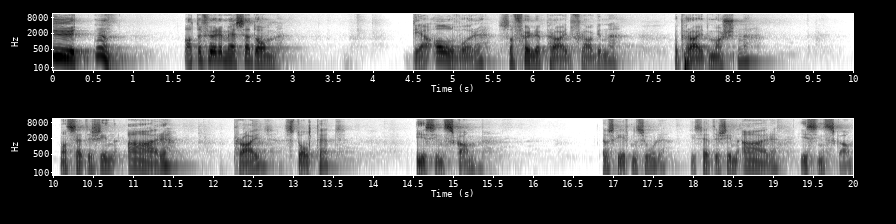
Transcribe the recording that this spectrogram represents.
uten at det fører med seg dom. Det er alvoret som følger prideflaggene og pridemarsjene. Man setter sin ære pride, stolthet, i sin skam. Det er jo Skriftens ord. det. De setter sin ære i sin skam.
